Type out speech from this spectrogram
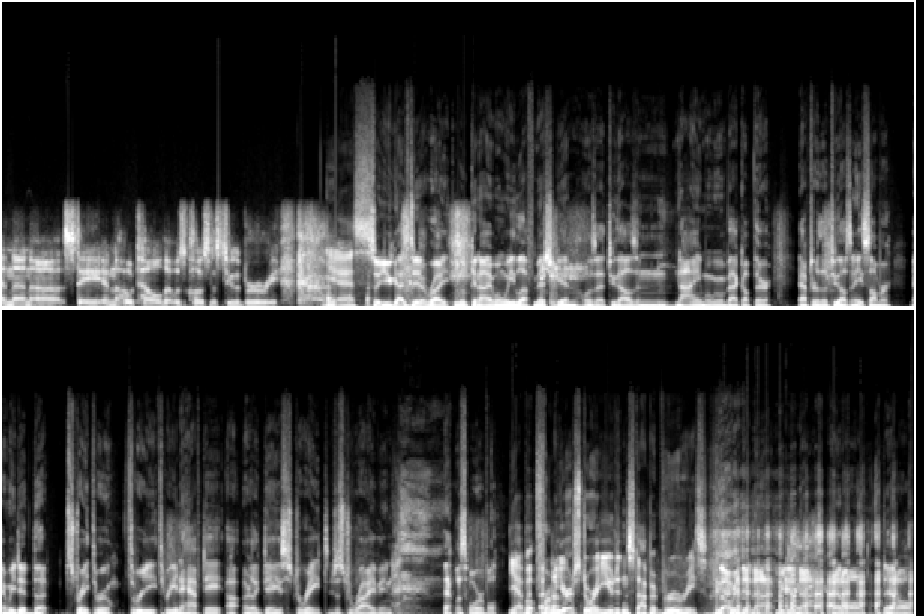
and then uh, stay in the hotel that was closest to the brewery. Yes. So you guys did it right. Luke and I, when we left Michigan, what was that 2009 when we went back up there after the 2008 summer, man, we did the straight through three three and a half day uh, or like days straight just driving. that was horrible. Yeah, but from your story, you didn't stop at breweries. No, we did not. We did not at all. At all.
